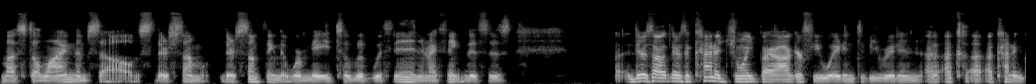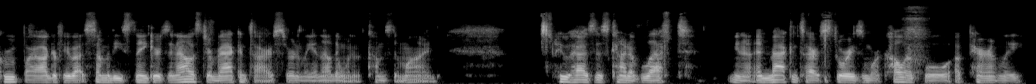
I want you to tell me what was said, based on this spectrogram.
must align themselves. There's some there's something that we're made to live within, and I think this is uh, there's a there's a kind of joint biography waiting to be written, a, a, a, kind of group biography about some of these thinkers, and Alasdair MacIntyre is certainly another one that comes to mind, who has this kind of left, you know, and MacIntyre's story is more colorful apparently,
